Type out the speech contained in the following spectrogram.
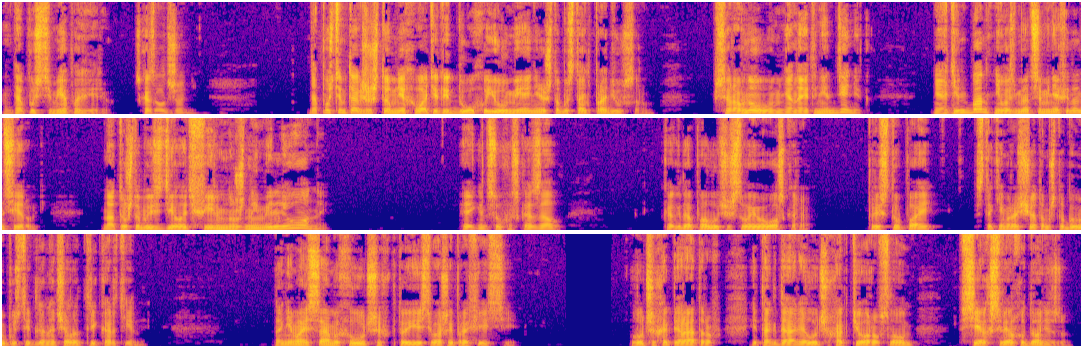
Допустим, я поверю, сказал Джонни. Допустим также, что мне хватит и духа, и умения, чтобы стать продюсером. Все равно у меня на это нет денег. Ни один банк не возьмется меня финансировать. На то, чтобы сделать фильм, нужны миллионы. Хейген сухо сказал, когда получишь своего Оскара, приступай с таким расчетом, чтобы выпустить для начала три картины. Нанимай самых лучших, кто есть в вашей профессии. Лучших операторов и так далее, лучших актеров, словом, всех сверху донизу.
